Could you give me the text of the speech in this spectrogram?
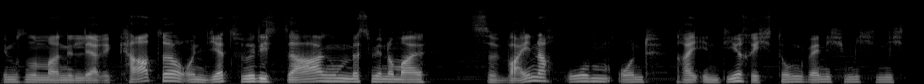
Nehmen uns nochmal eine leere Karte. Und jetzt würde ich sagen, müssen wir nochmal zwei nach oben und drei in die Richtung, wenn ich mich nicht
